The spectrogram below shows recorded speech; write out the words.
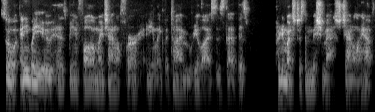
So anybody who has been following my channel for any length of time realizes that this pretty much just a mishmash channel. I have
